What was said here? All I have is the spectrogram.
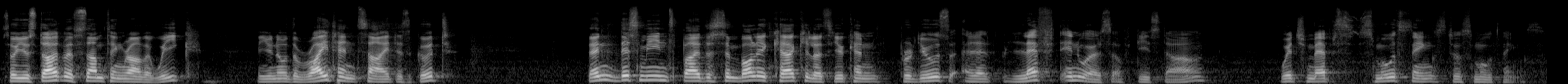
So you start with something rather weak. You know the right-hand side is good. Then this means by the symbolic calculus you can produce a left inverse of D star, which maps smooth things to smooth things.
